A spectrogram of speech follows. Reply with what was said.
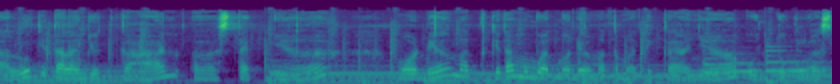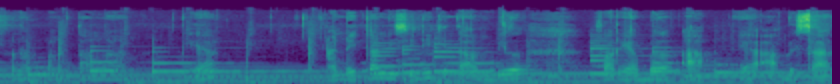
Lalu kita lanjutkan uh, stepnya. Model kita membuat model matematikanya untuk luas penampang talang, ya. Andaikan di sini kita ambil variabel a, ya a besar.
